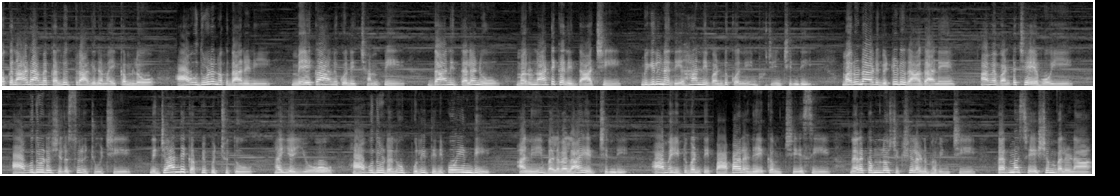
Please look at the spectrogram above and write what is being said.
ఒకనాడు ఆమె కళ్ళు త్రాగిన మైకంలో ఆవు దూడనొక దానిని మేక అనుకుని చంపి దాని తలను మరునాటికని దాచి మిగిలిన దేహాన్ని వండుకొని భుజించింది. మరునాడు విటుడు రాగానే ఆమె వంట చేయబోయి ఆవుదూడ శిరస్సును చూచి నిజాన్ని కప్పిపుచ్చుతూ అయ్యయ్యో ఆవుదూడను పులి తినిపోయింది అని వలవలా ఏడ్చింది. ఆమె ఇటువంటి పాపాలనేకం చేసి నరకంలో శిక్షలు అనుభవించి కర్మశేషం వలన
